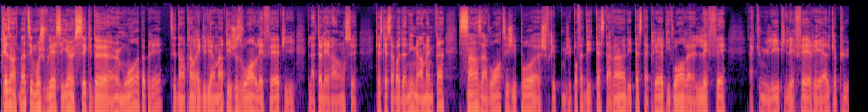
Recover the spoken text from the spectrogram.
Présentement, tu sais, moi, je voulais essayer un cycle de un mois à peu près, tu sais, d'en prendre Ouais. régulièrement, puis juste voir l'effet, puis la tolérance, euh, qu'est-ce que ça va donner, mais en même temps, sans avoir, tu sais, j'ai pas, euh, je ferai, j'ai pas fait des tests avant, des tests après, puis voir euh, l'effet accumulé, puis l'effet réel que peut,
